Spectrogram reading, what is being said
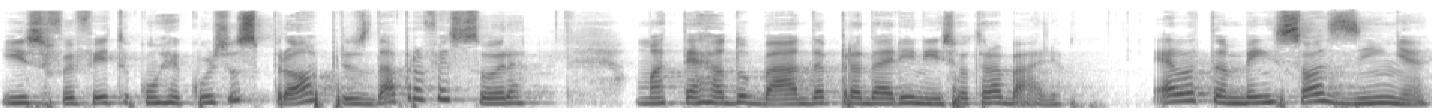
e isso foi feito com recursos próprios da professora, uma terra adubada para dar início ao trabalho. Ela também, sozinha,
